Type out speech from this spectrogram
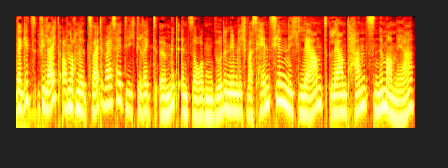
Da gibt es vielleicht auch noch eine zweite Weisheit, die ich direkt äh, mit entsorgen würde, nämlich was Hänschen nicht lernt, lernt Hans nimmermehr.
